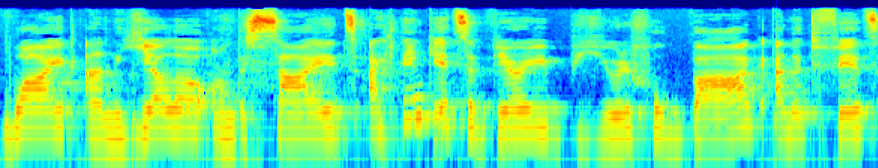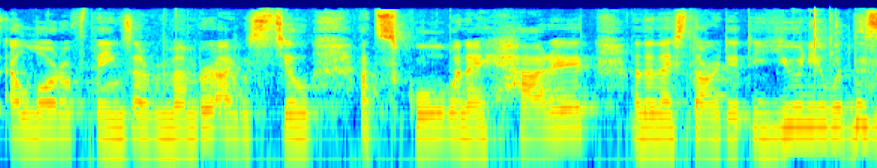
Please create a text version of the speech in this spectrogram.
white and yellow on the sides. I think it's a very beautiful bag and it fits a lot of things. I remember I was still at school when I had it and then I started uni with this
